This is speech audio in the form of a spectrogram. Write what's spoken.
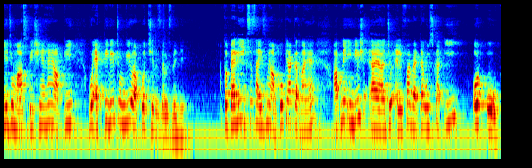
ये जो मांसपेशियाँ हैं आपकी, वो एक्टिवेट होंगी और आपको अच्छे रिज़ल्ट देंगी। तो पहली एक्सरसाइज में आपको क्या करना है? आपने इंग्लिश जो अल्फ़ाबेट है उसका ई और ओ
